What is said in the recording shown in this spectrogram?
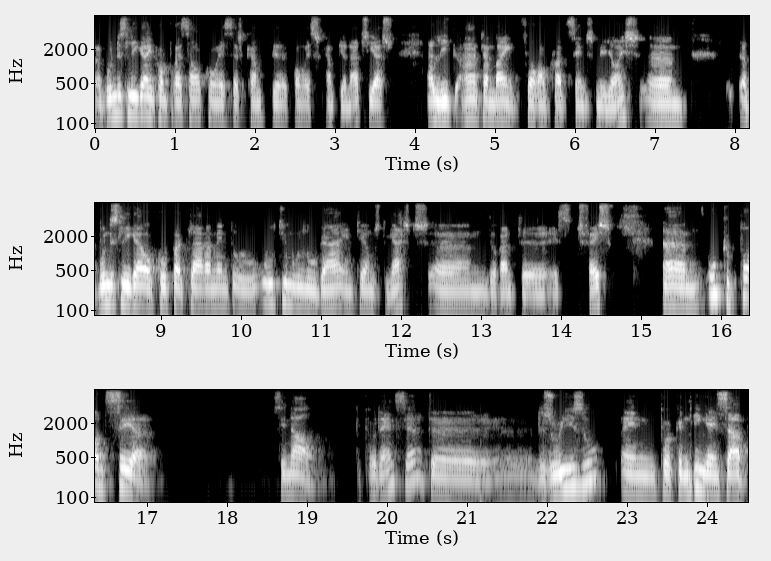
a Bundesliga, em comparação com, com esses campeonatos, e acho a Liga 1 também foram 400 milhões. Um, a Bundesliga ocupa claramente o último lugar em termos de gastos um, durante esse desfecho. Um, o que pode ser sinal de prudência, de, de juízo, em, porque ninguém sabe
